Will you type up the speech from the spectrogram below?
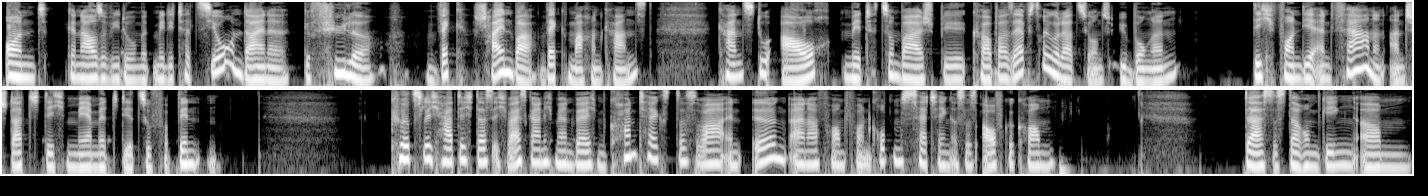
Und genauso wie du mit Meditation deine Gefühle weg, scheinbar wegmachen kannst, kannst du auch mit zum Beispiel Körper-Selbstregulationsübungen dich von dir entfernen, anstatt dich mehr mit dir zu verbinden. Kürzlich hatte ich das, ich weiß gar nicht mehr in welchem Kontext das war, in irgendeiner Form von Gruppensetting ist es aufgekommen, dass es darum ging, ähm,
